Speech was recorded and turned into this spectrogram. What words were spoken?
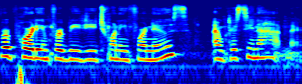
Reporting for BG 24 News, I'm Christina Hebner.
